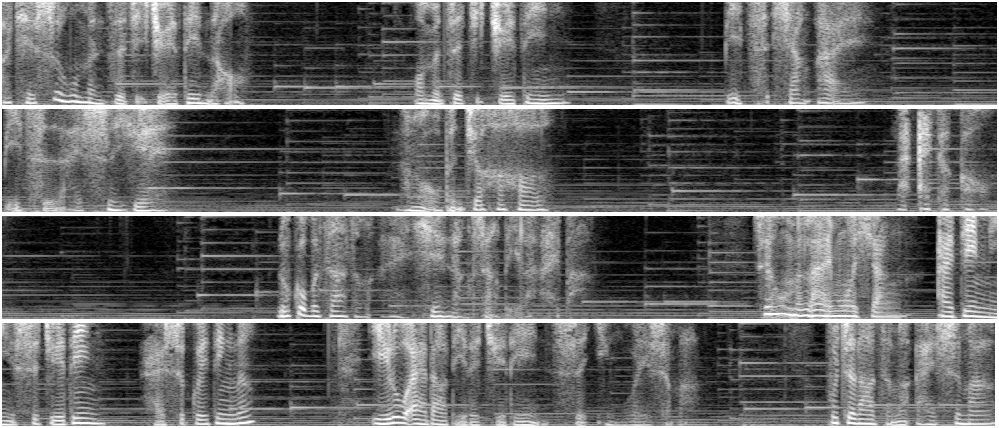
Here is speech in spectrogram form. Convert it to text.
而且是我们自己决定的哦，我们自己决定彼此相爱，彼此来誓约。那么，我们就好好来爱个够。如果不知道怎么爱，先让上帝来爱吧。所以，我们来默想：爱定你是决定还是规定呢？一路爱到底的决定是因为什么？不知道怎么爱是吗？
